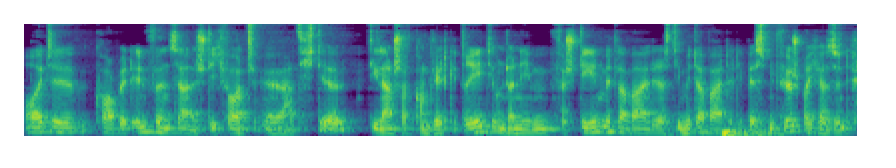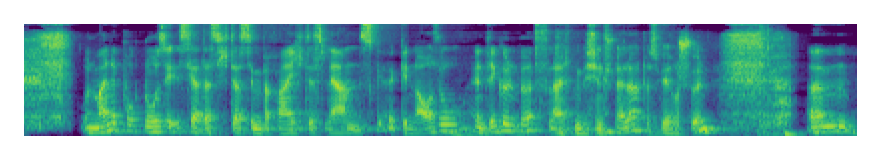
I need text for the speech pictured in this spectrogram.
Heute Corporate Influencer Stichwort äh, hat sich der, die Landschaft komplett gedreht. Die Unternehmen verstehen mittlerweile, dass die Mitarbeiter die besten Fürsprecher sind. Und meine Prognose ist ja, dass sich das im Bereich des Lernens genauso entwickeln wird, vielleicht ein bisschen schneller, das wäre schön. Ähm,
